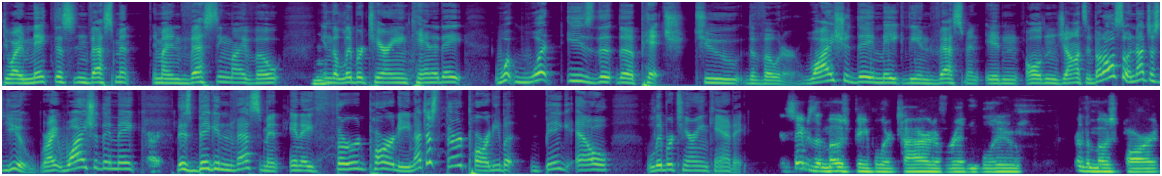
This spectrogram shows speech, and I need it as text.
do i make this investment am i investing my vote mm-hmm. in the libertarian candidate what what is the the pitch to the voter? Why should they make the investment in Alden Johnson, but also not just you, right? Why should they make this big investment in a third party, not just third party, but big L libertarian candidate? It seems that most people are tired of red and blue for the most part,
